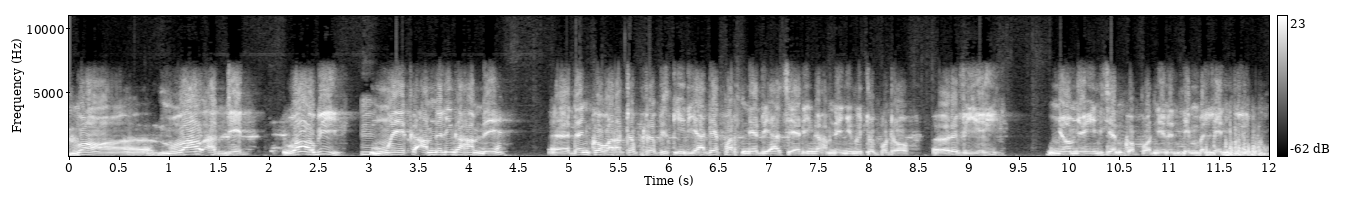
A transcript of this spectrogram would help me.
bon euh, waaw ak déet. waaw bi hmm. mooy que am na li nga xam ne. Euh, dañ ko war a toppatoo parce que il y a des partenaires du HCR yi nga xam ne ñu ngi toppatoo euh, réfugiés yi ñoom ñooy indi seen koppoor ñu leen dimbal leen ñi nga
